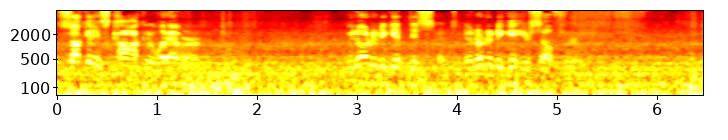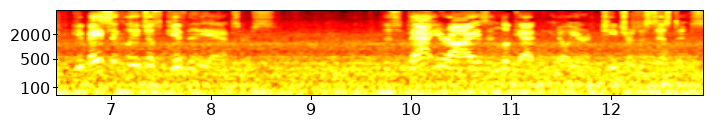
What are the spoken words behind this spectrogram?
sucking his cock or whatever in order to get this in order to get yourself through. You basically just give me the answers. Just bat your eyes and look at you know your teacher's assistants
